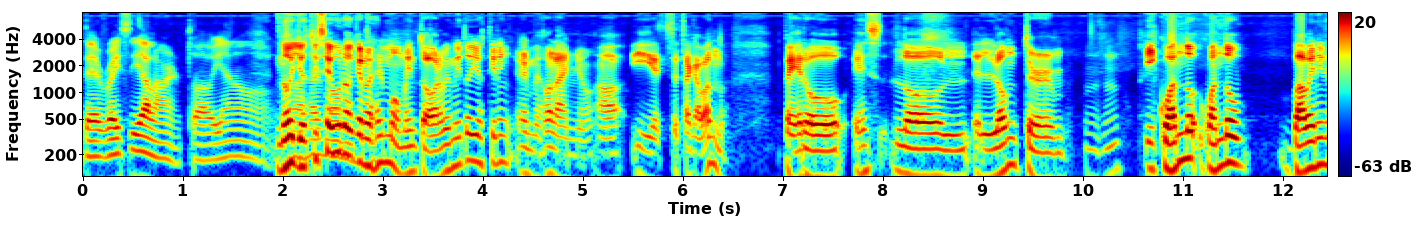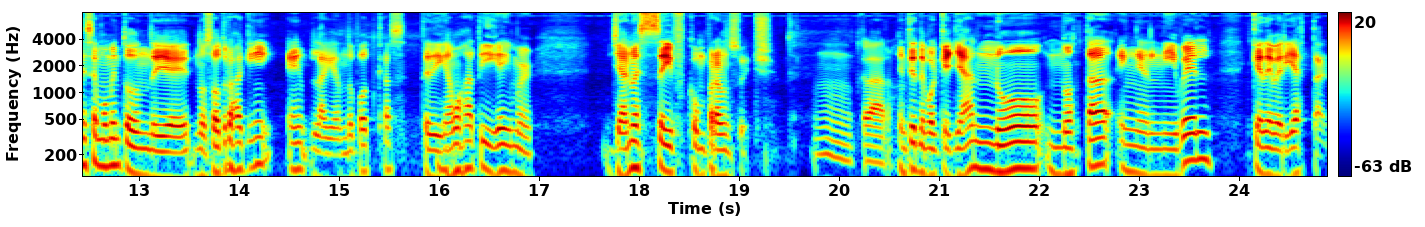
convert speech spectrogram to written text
de raise the alarm. Todavía no. No, yo es estoy seguro de que no es el momento. Ahora mismo ellos tienen el mejor año ah, y se está acabando. Pero es lo, el long term. ¿Y cuándo, cuándo va a venir ese momento donde nosotros aquí en La Guiando Podcast te digamos a ti, gamer, ya no es safe comprar un Switch? Mm, claro. ¿Entiendes? Porque ya no, no está en el nivel que debería estar.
